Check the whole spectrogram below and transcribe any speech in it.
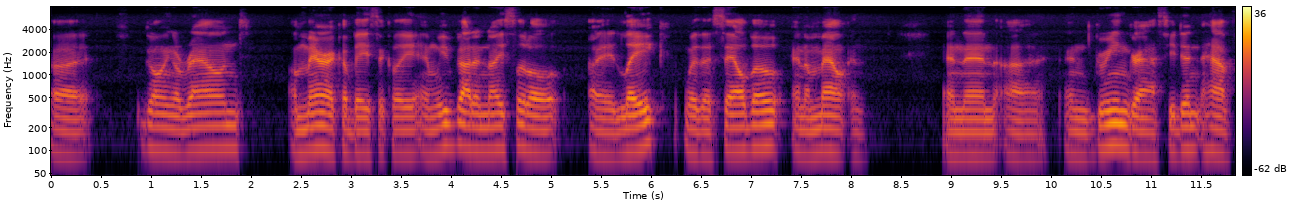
uh, going around America, basically, and we've got a nice little a lake with a sailboat and a mountain, and then uh, and green grass. He didn't have.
